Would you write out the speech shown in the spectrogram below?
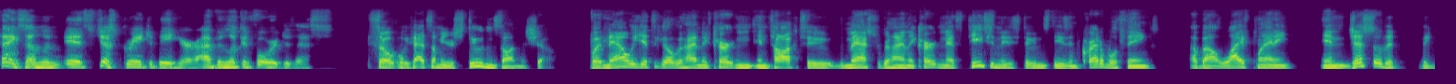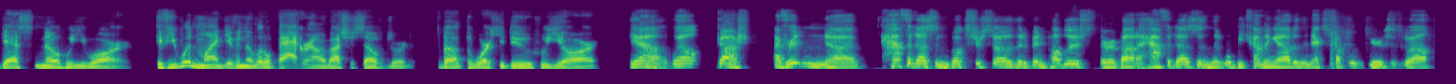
Thanks, Emlyn. It's just great to be here. I've been looking forward to this. So we've had some of your students on the show, but now we get to go behind the curtain and talk to the master behind the curtain that's teaching these students these incredible things about life planning. And just so that the guests know who you are, if you wouldn't mind giving a little background about yourself, George, about the work you do, who you are. Yeah, well, gosh, I've written uh, half a dozen books or so that have been published. There are about a half a dozen that will be coming out in the next couple of years as well.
